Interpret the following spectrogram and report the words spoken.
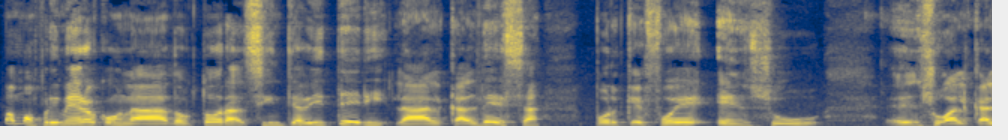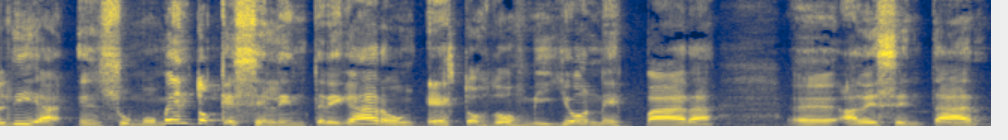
Vamos primero con la doctora Cintia Viteri, la alcaldesa, porque fue en su en su alcaldía, en su momento que se le entregaron estos dos millones para eh, adecentar,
